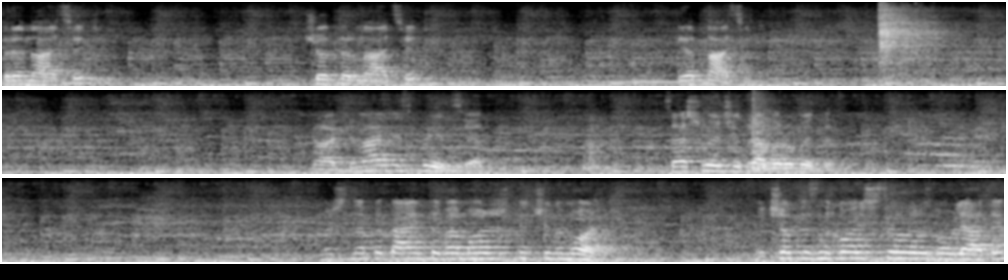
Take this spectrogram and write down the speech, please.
13. 14. 15. Так, фінальний спринт. Це швидше треба робити. Ми ж не питаємо тебе, можеш ти чи не можеш. Якщо ти знаходиш сили розмовляти,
